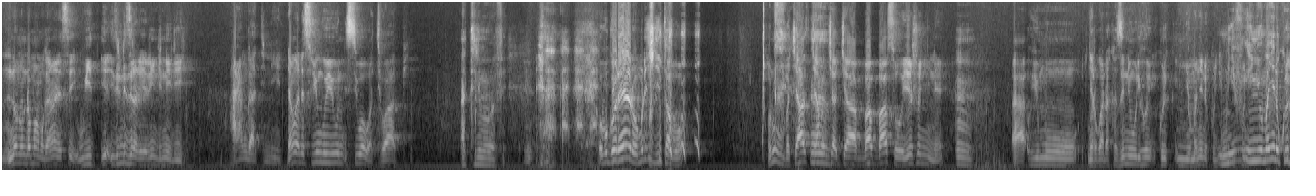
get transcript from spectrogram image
None ndamuhamagara none se izindi zina rero rindi ni irihe? Arambwira ati ni ndamubwira ese uyu nguyu si wowe ati wapi? Ati ni mama fe. Ubwo rero muri iki gitabo urumva ba- basohoye ejo nyine Mm. ah, uyu munyarwandakazi ni we uriho inyuma nyine ku ku Ni- gifuniko. inyuma nyine kuri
